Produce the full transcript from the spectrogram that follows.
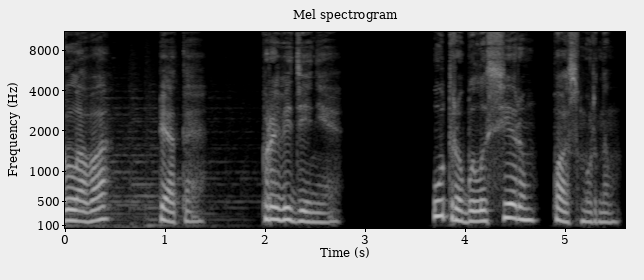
Глава пятая. Проведение. Утро было серым, пасмурным.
